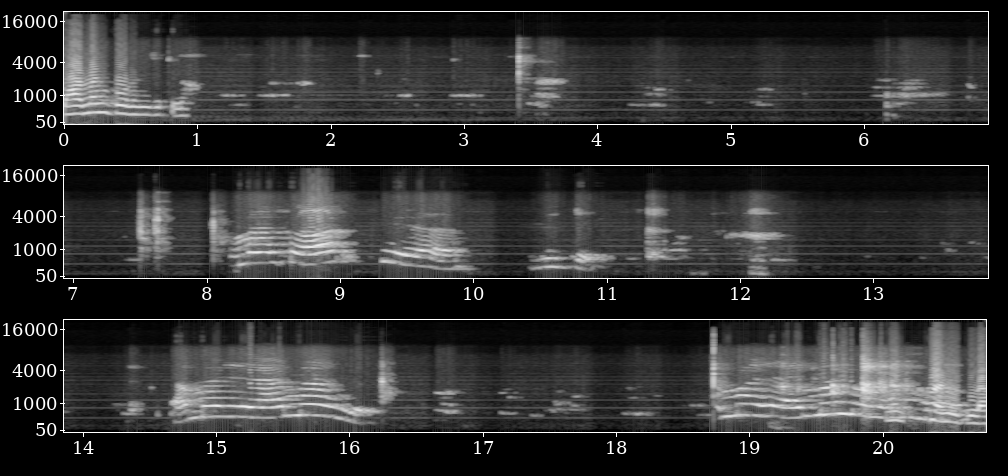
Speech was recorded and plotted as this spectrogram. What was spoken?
லெமன் புரிஞ்சுக்கலாம் gitu aman ya aman aman ya ya.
